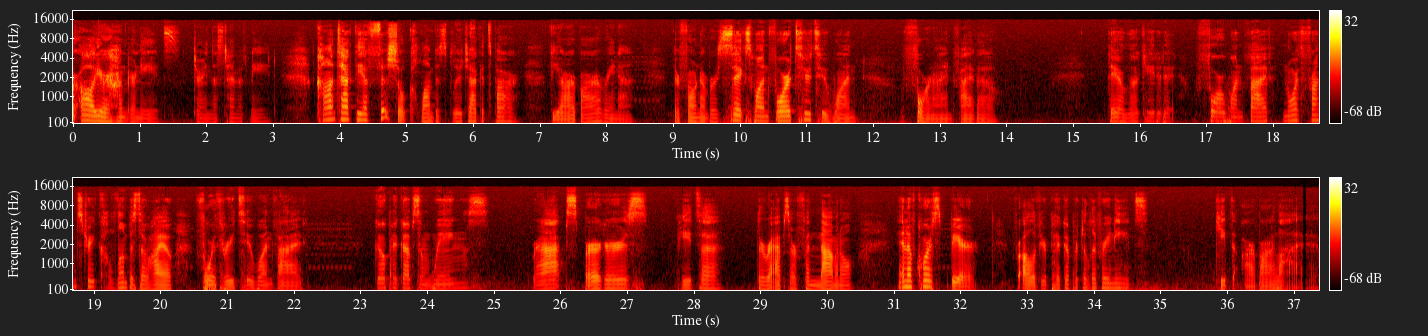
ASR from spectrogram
For all your hunger needs during this time of need, contact the official Columbus Blue Jackets bar, the R Bar Arena. Their phone number is 614 221 4950. They are located at 415 North Front Street, Columbus, Ohio 43215. Go pick up some wings, wraps, burgers, pizza. Wraps are phenomenal. And of course, beer for all of your pickup or delivery needs. Keep the R Bar alive.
